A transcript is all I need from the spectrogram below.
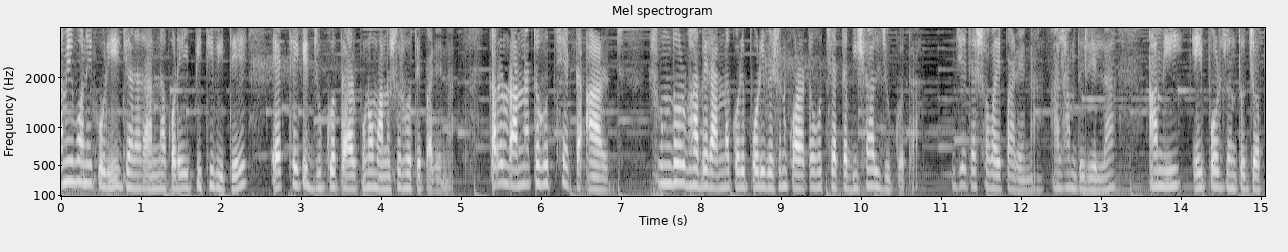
আমি মনে করি যারা রান্না করে এই পৃথিবীতে, এর থেকে যোগ্যতা আর কোনো মানুষের হতে পারে না। কারণ রান্নাটা হচ্ছে একটা আর্ট। সুন্দরভাবে রান্না করে পরিবেশন করাটা হচ্ছে একটা বিশাল যোগ্যতা, যেটা সবাই পারে না। আলহামদুলিল্লাহ, আমি এই পর্যন্ত যত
